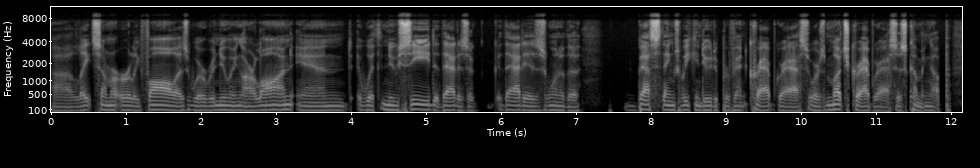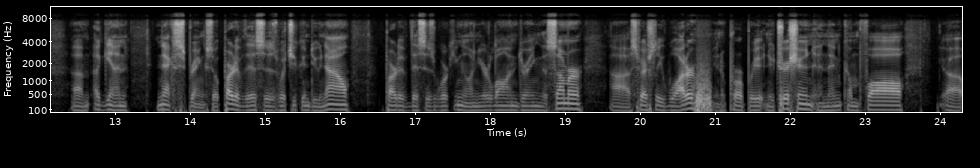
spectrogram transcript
uh, late summer, early fall, as we're renewing our lawn and with new seed, that is a that is one of the best things we can do to prevent crabgrass or as much crabgrass as coming up um, again next spring. So part of this is what you can do now. Part of this is working on your lawn during the summer, uh, especially water and appropriate nutrition, and then come fall, uh,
